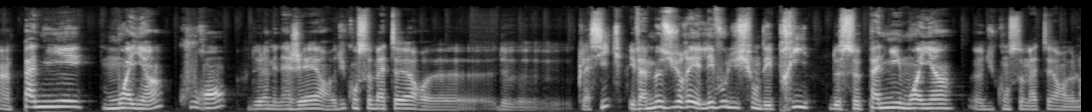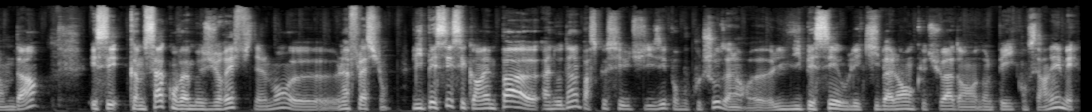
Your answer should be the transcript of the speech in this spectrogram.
un panier moyen courant de la ménagère, du consommateur de classique, et va mesurer l'évolution des prix de ce panier moyen euh, du consommateur euh, lambda. Et c'est comme ça qu'on va mesurer finalement euh, l'inflation. L'IPC c'est quand même pas anodin parce que c'est utilisé pour beaucoup de choses. Alors l'IPC ou l'équivalent que tu as dans, le pays concerné, mais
